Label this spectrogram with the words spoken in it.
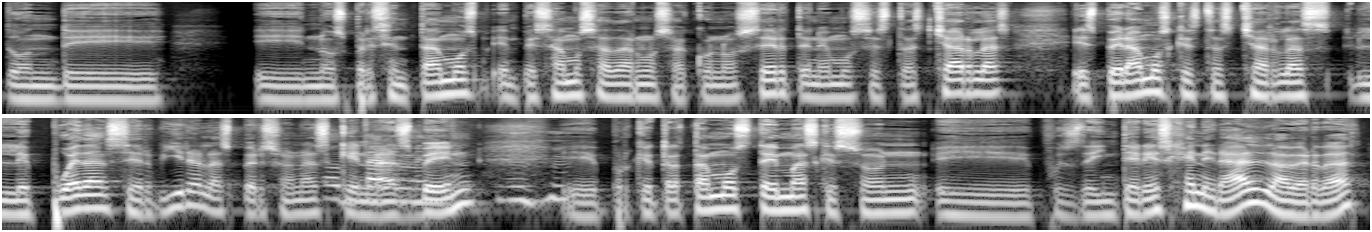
donde nos presentamos, empezamos a darnos a conocer, tenemos estas charlas, esperamos que estas charlas le puedan servir a las personas que las ven, eh, porque tratamos temas que son eh, pues de interés general, la verdad.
